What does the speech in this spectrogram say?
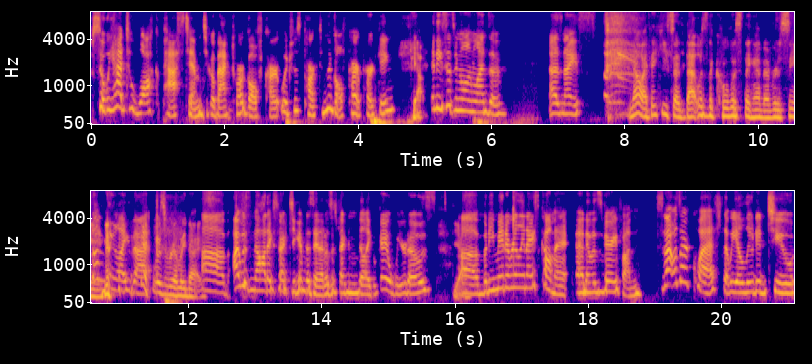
So we had to walk past him to go back to our golf cart, which was parked in the golf cart parking. Yeah. And he says something along the lines of, "That's nice," No, I think he said that was the coolest thing I've ever seen. something like that. it was really nice. Um, I was not expecting him to say that. I was expecting him to be like, "Okay, weirdos." yeah. Um, but he made a really nice comment, and it was very fun. So that was our quest that we alluded to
